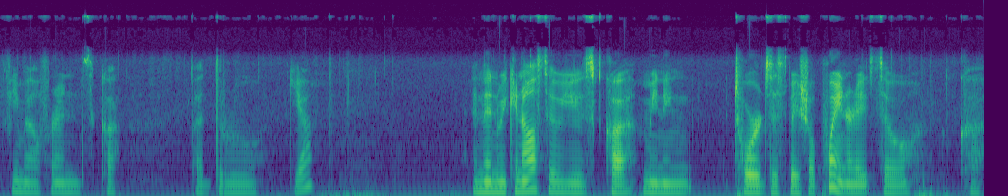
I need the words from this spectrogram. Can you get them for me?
female friends, ka, padrugya. And then we can also use ka, meaning towards a spatial point, right? So ka,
